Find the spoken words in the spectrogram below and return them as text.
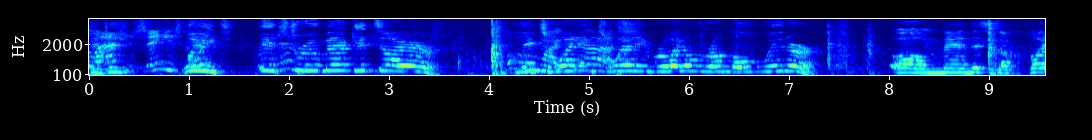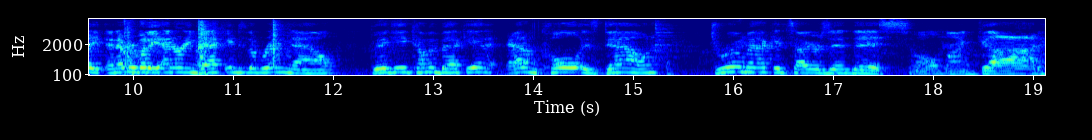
uh. Wait, it's Drew McIntyre, Oh the 2020 Royal Rumble winner. Oh man, this is a fight, and everybody entering back into the ring now. Big E coming back in. Adam Cole is down. Drew McIntyre's in this. Oh my God.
